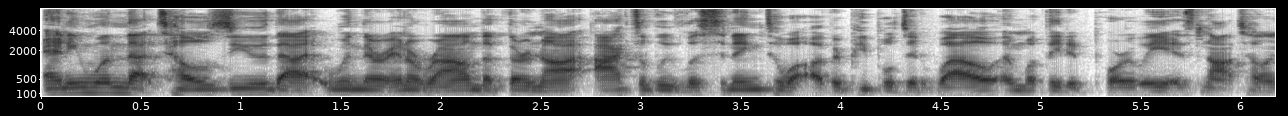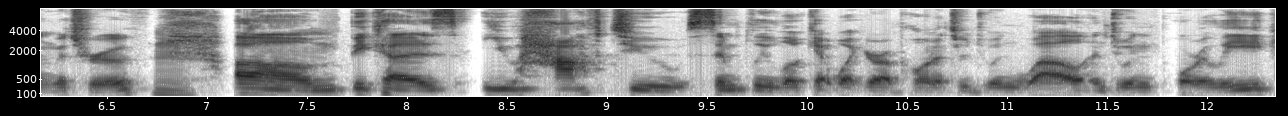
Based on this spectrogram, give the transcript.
anyone that tells you that when they're in a round that they're not actively listening to what other people did well and what they did poorly is not telling the truth mm. um, because you have to simply look at what your opponents are doing well and doing poorly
